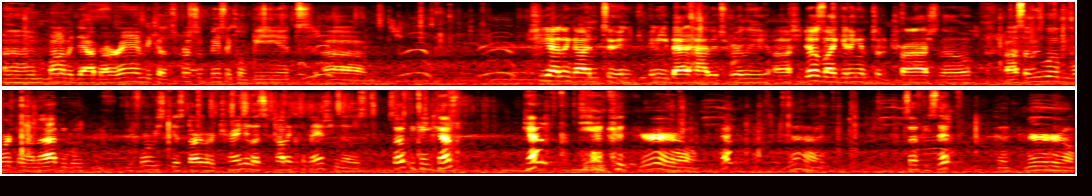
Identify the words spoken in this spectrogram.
Um, Mom and Dad brought her in because first some basic obedience. Um, she hasn't gotten to any bad habits really. Uh, she does like getting into the trash though, uh, so we will be working on that. Before we get started with her training, let's kind of command she knows. Sophie, can you come? Come. Yeah, good girl. Come. Good. Sophie, sit. Good girl.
